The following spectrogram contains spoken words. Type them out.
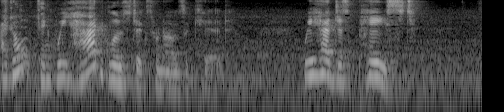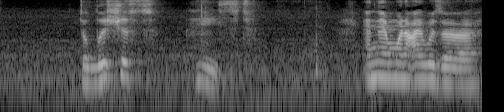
I don't think we had glue sticks when I was a kid. We had just paste, delicious paste. And then when I was a,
